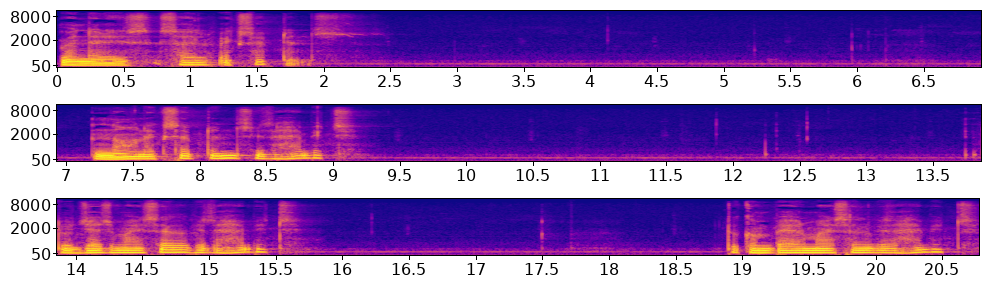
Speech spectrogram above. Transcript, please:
When there is self acceptance, Non acceptance is a habit. To judge myself is a habit. to compare myself is a habit.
